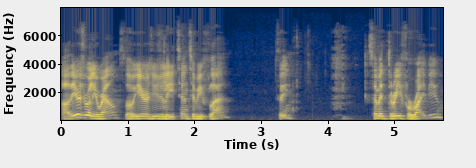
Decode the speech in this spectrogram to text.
Uh, the ear's really round, so ears usually tend to be flat. See? At 3 for right view.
